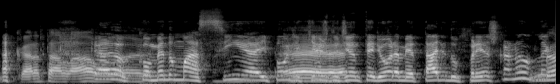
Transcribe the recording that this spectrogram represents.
O cara tá lá, cara, ó, comendo massinha e pão de É. queijo do dia anterior a metade do preço. Cara, não, legal.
